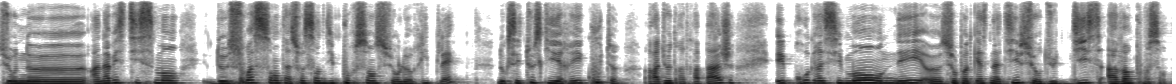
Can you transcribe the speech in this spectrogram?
sur une, un investissement de 60 à 70% sur le replay. Donc c'est tout ce qui est réécoute, radio de rattrapage. Et progressivement, on est euh, sur le podcast natif sur du 10 à 20%.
